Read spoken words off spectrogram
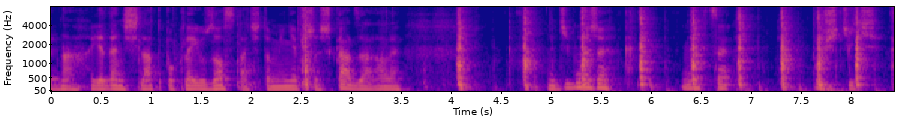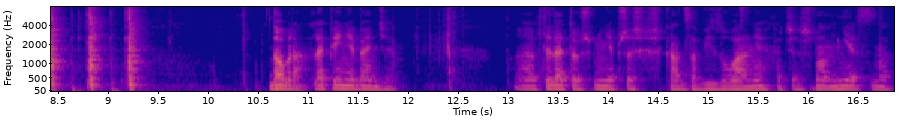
Jedna, jeden ślad po kleju zostać, to mi nie przeszkadza, ale dziwne, że nie chcę puścić. Dobra, lepiej nie będzie. E, Tyle to już mi nie przeszkadza wizualnie, chociaż mam niesmak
